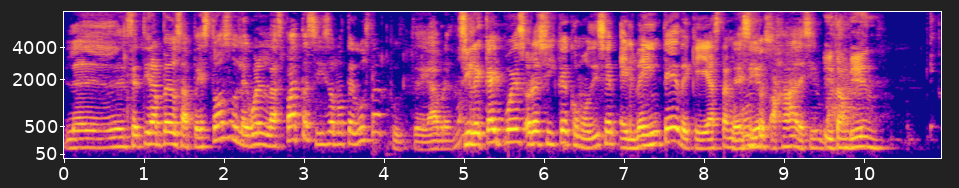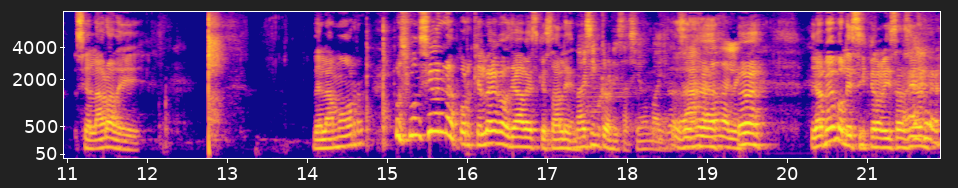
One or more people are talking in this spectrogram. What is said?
le- se tiran pedos apestosos, le huelen las patas, si eso no te gusta, pues te abres, ¿no? Si le cae, pues, ahora sí que como dicen, el 20 de que ya están Decir, juntos. ajá, decir. Y "Ah, también, si a la hora de del amor, pues funciona, porque luego ya ves que salen. No hay sincronización, vaya. Ándale. eh, llamémosle sincronización.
